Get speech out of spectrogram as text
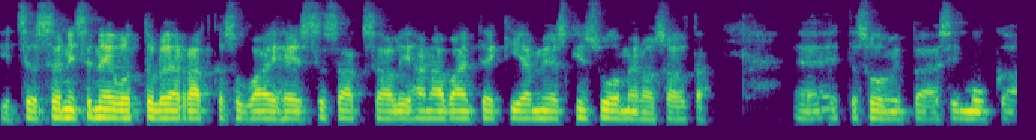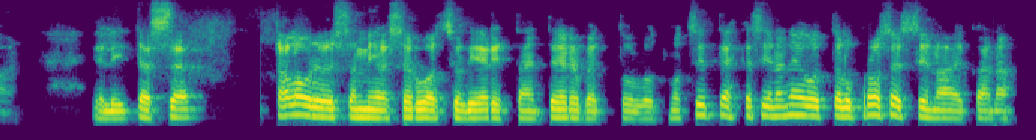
itse asiassa niissä neuvottelujen ratkaisuvaiheissa Saksa oli ihan avaintekijä myöskin Suomen osalta, eh, että Suomi pääsi mukaan. Eli tässä taloudellisessa mielessä Ruotsi oli erittäin tervetullut, mutta sitten ehkä siinä neuvotteluprosessin aikana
